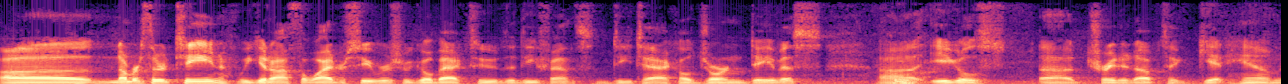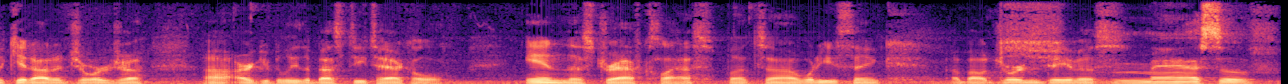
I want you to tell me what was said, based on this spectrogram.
Uh, number thirteen, we get off the wide receivers. We go back to the defense. D tackle Jordan Davis. Uh, Eagles uh, traded up to get him, the kid out of Georgia, uh, arguably the best D tackle in this draft class. But uh, what do you think about Jordan Davis? Massive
